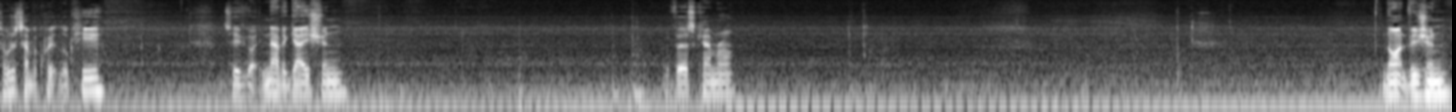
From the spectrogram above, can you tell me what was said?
So we'll just have a quick look here. So you've got navigation, reverse camera, night vision,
